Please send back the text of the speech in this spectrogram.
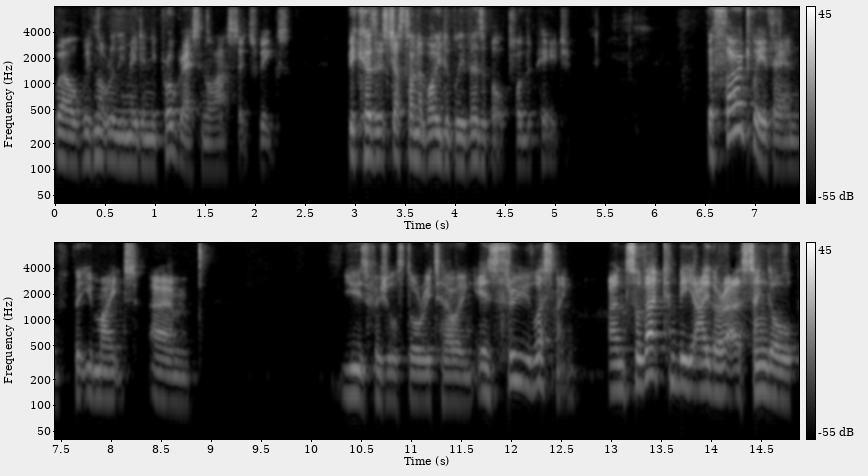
well, we've not really made any progress in the last six weeks. because it's just unavoidably visible on the page. The third way then that you might um, use visual storytelling is through listening. And so that can be either at a single,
